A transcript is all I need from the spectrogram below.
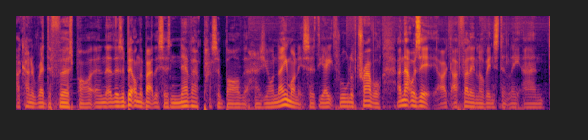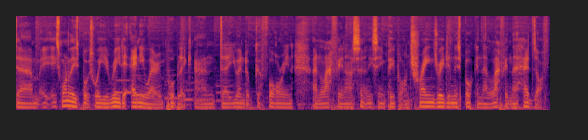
I kind of read the first part, and there's a bit on the back that says "Never pass a bar that has your name on it." it says the eighth rule of travel, and that was it. I, I fell in love instantly, and um, it's one of these books where you read it anywhere in public, and uh, you end up guffawing and laughing. I've certainly seen people on trains reading this book, and they're laughing their heads off.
